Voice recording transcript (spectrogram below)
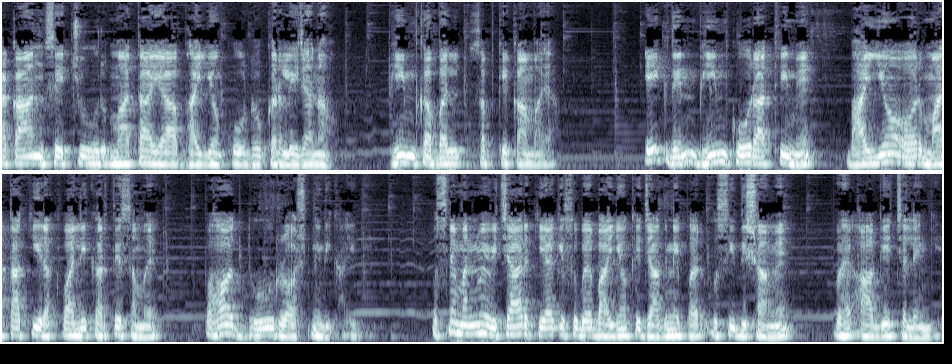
थकान से चूर, माता या भाइयों को ढोकर ले जाना हो, भीम का बल सबके काम आया। एक दिन भीम को रात्रि में भाइयों और माता की रखवाली करते समय बहुत दूर रोशनी दिखाई दी। उसने मन में विचार किया कि सुबह भाइयों के जागने पर उसी दिशा में वह आगे चलेंगे।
